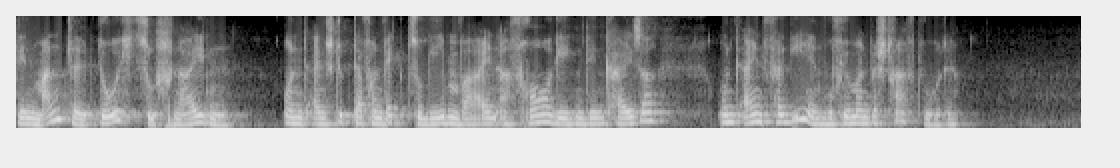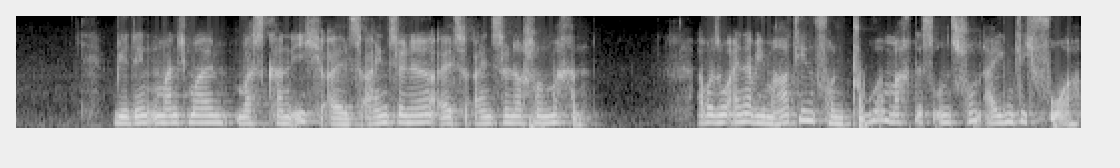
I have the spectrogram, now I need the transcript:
den Mantel durchzuschneiden und ein Stück davon wegzugeben, war ein Affront gegen den Kaiser und ein Vergehen, wofür man bestraft wurde. Wir denken manchmal, was kann ich als Einzelne, als Einzelner schon machen? Aber so einer wie Martin von Tours macht es uns schon eigentlich vor.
